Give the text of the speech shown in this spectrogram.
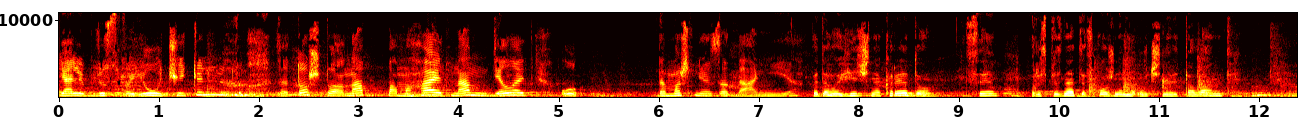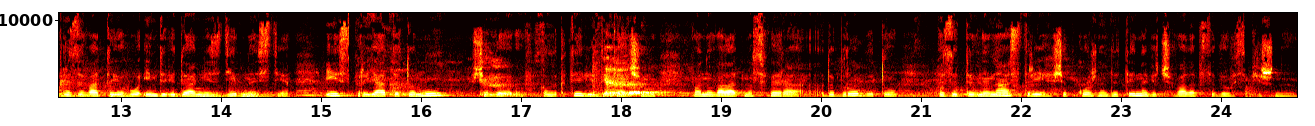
Я люблю свою учительницу за то, что она помогает нам делать о, домашнее задание. Педагогічне кредо це розпізнати в кожному учневі талант, розвивати його індивідуальні здібності і сприяти тому, щоб в колективі дитячому панувала атмосфера добробуту, позитивний настрій, щоб кожна дитина відчувала б себе успішною.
